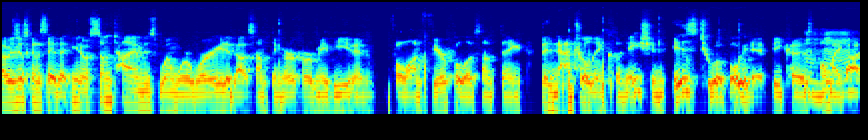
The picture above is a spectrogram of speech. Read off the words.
I was just going to say that, you know, sometimes when we're worried about something or, or maybe even full on fearful of something, the natural inclination is to avoid it because, oh my Mhm. God,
